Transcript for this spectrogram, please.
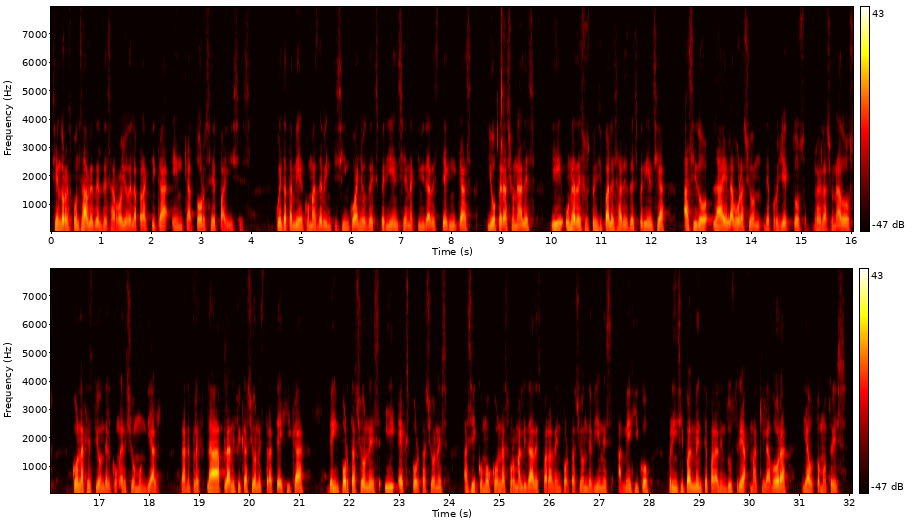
siendo responsable del desarrollo de la práctica en 14 países. Cuenta también con más de 25 años de experiencia en actividades técnicas y operacionales y una de sus principales áreas de experiencia ha sido la elaboración de proyectos relacionados con la gestión del comercio mundial, la, planificación estratégica de importaciones y exportaciones, así como con las formalidades para la importación de bienes a México, principalmente para la industria maquiladora y automotriz.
